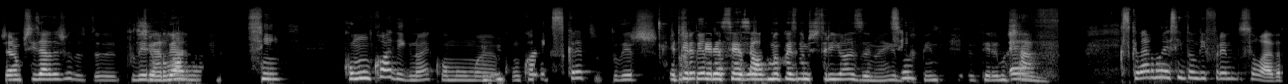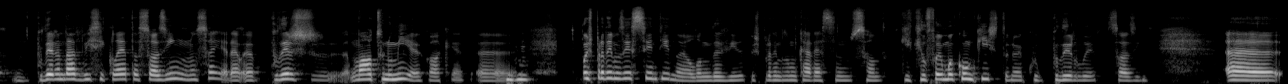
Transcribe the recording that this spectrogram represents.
já não precisar de ajuda poder Chegar pegar sim como um código, não é? Como uma, uhum. um código secreto, poderes é ter, repente, ter acesso poder... a alguma coisa misteriosa, não é? Sim. De repente ter uma é, chave. Que se calhar não é assim tão diferente, sei lá, de poder andar de bicicleta sozinho, não sei, era é poderes, uma autonomia qualquer. Uh, uhum. Depois perdemos esse sentido, não é? Ao longo da vida, depois perdemos um bocado essa noção de que aquilo foi uma conquista, não é? Poder ler sozinho. Uh,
